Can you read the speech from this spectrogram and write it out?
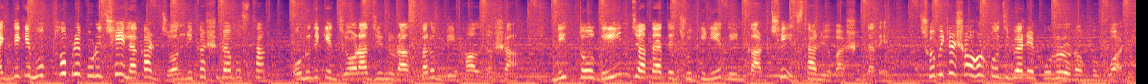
একদিকে মুখ থুবড়ে পড়েছে এলাকার জল নিকাশি ব্যবস্থা, অন্যদিকে জরাজীর্ণ রাস্তারও বেহাল দশা। নিত্য দিন যাতায়াতের ঝুঁকি নিয়ে দিন কাটছে স্থানীয় বাসিন্দাদের। ছবিটা শহর কোচবিহারের পনেরো নম্বর ওয়ার্ডে।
